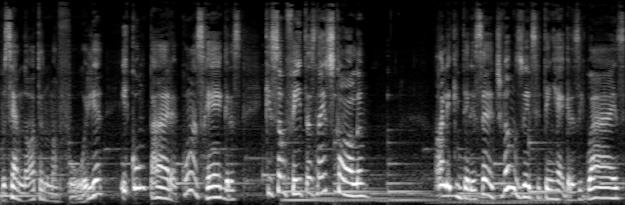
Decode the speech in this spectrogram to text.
você anota numa folha e compara com as regras que são feitas na escola. Olha que interessante, vamos ver se tem regras iguais,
